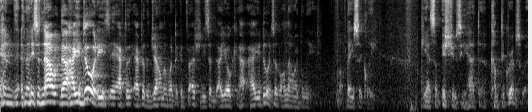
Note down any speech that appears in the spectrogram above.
and, and then he said, now, now how you do it? He said, after, after the gentleman went to confession, he said, are you okay? how, you doing? He said, well, now I believe. Well, basically, he had some issues he had to come to grips with.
